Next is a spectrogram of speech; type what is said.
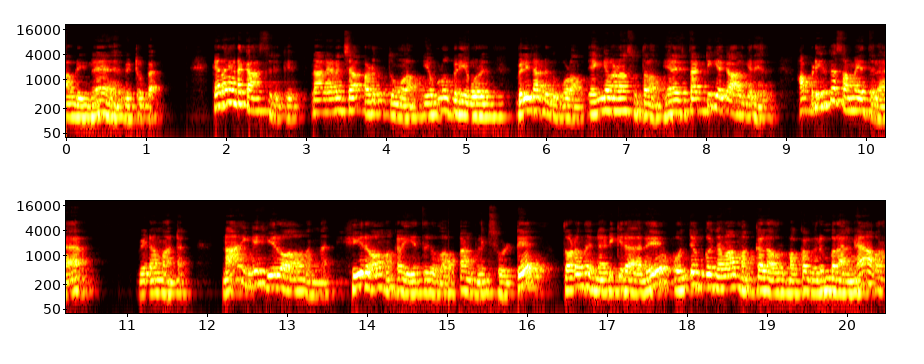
அப்படின்னு விட்டுருப்பேன். ஏன்னா என்கிட்ட காசு இருக்கு. நான் நினைச்சா படுத்து தூங்கலாம். எவ்வளவு பெரிய ஒரு வெளிநாட்டுக்கு போகலாம் எங்க வேணா சுத்தலாம். எனக்கு தட்டி கேட்க ஆள் கிடையாது. அப்படி இருக்க சமயத்துல விட மாட்டேன் நான் இங்க ஹீரோவா வந்தேன். ஹீரோவா மக்களை ஏத்துக்க வைப்பேன் அப்படின்னு சொல்லிட்டு தொடர்ந்து நடிக்கிறாரு. கொஞ்சம் கொஞ்சமா மக்கள் அவர் பக்கம் விரும்புறாங்க. அவரை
